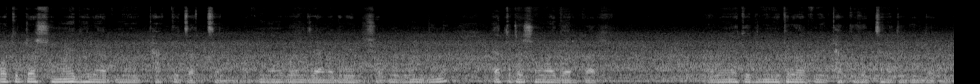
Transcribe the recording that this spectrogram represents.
কতটা সময় ধরে আপনি থাকতে চাচ্ছেন? আপনি মনে করেন যে, আমাদের এই স্বপ্নপূরণ দিনে এতটা সময় দরকার এবং এতদিনের ভিতরে আপনি থাকতে চাচ্ছেন এতদিন যাবত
